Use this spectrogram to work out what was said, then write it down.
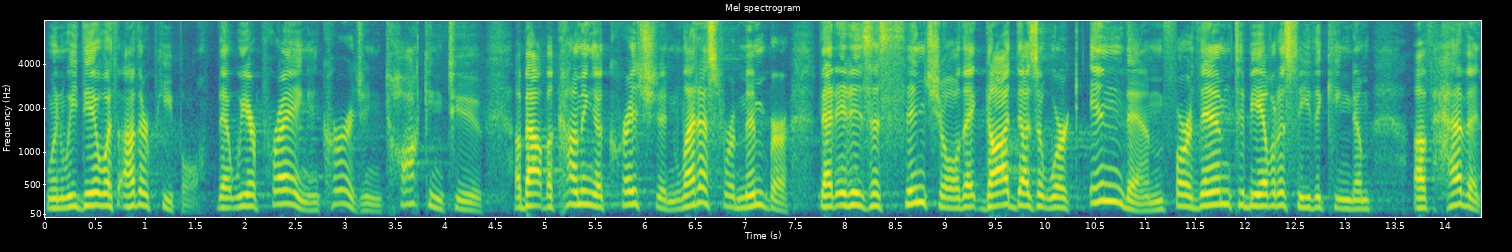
when we deal with other people that we are praying, encouraging, talking to about becoming a Christian, let us remember that it is essential that God does a work in them for them to be able to see the kingdom of heaven.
